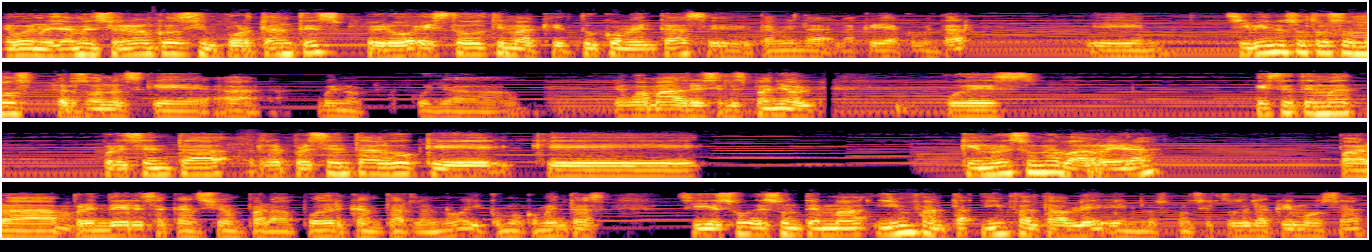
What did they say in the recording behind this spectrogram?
Eh, bueno, ya mencionaron cosas importantes, pero esta última que tú comentas, eh, también la, quería comentar. Eh, si bien nosotros somos personas que, ah, bueno, cuya lengua madre es el español, pues este tema presenta, representa algo que, que, que no es una barrera para aprender esa canción, para poder cantarla, ¿no? Y como comentas, sí, eso es un tema infaltable en los conciertos de la Crimosa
